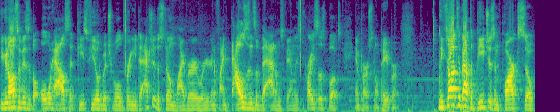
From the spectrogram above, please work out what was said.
You can also visit the old house at Peace Field, which will bring you to actually the Stone Library, where you're going to find thousands of the Adams family's priceless books and personal paper. We've talked about the beaches and parks, so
